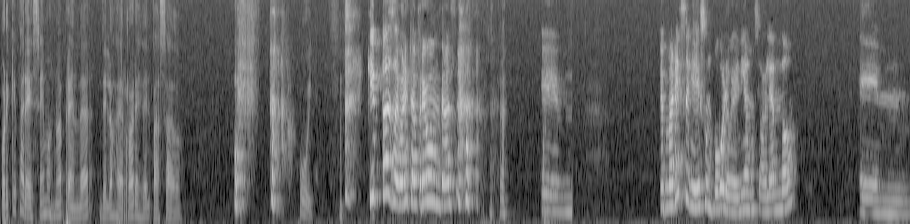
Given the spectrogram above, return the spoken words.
¿por qué parecemos no aprender de los errores del pasado? Uy, ¿Qué pasa con estas preguntas? Eh, me parece que es un poco lo que veníamos hablando, eh,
